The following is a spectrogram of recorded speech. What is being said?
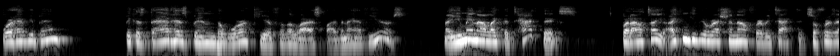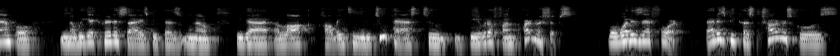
where have you been? Because that has been the work here for the last five and a half years. Now, you may not like the tactics, but I'll tell you, I can give you a rationale for every tactic. So, for example, you know, we get criticized because, you know, we got a law called 1882 passed to be able to fund partnerships. Well, what is that for? That is because charter schools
